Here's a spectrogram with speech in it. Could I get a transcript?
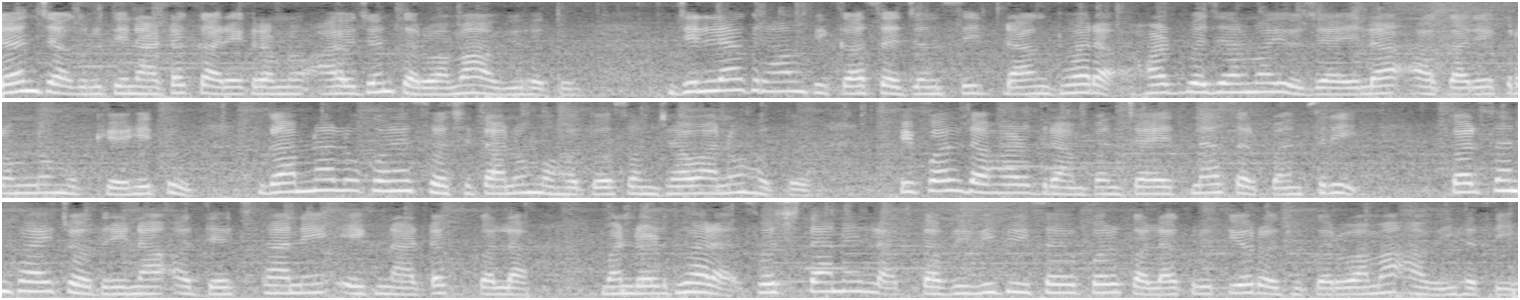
જનજાગૃતિ નાટક કાર્યક્રમનું આયોજન કરવામાં આવ્યું હતું. જિલ્લા ગ્રામ વિકાસ એજન્સી ડાંગ દ્વારા હાટ બજારમાં યોજાયેલા આ કાર્યક્રમનો મુખ્ય હેતુ ગામના લોકોને સ્વચ્છતાનું મહત્ત્વ સમજાવવાનો હતો. પીપલ દહાડ ગ્રામ પંચાયતના સરપંચ શ્રી કરસનભાઈ ચૌધરીના અધ્યક્ષસ્થાને એક નાટક કલા મંડળ દ્વારા સ્વચ્છતાને લાગતા વિવિધ વિષયો પર કલાકૃતિઓ રજૂ કરવામાં આવી હતી.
